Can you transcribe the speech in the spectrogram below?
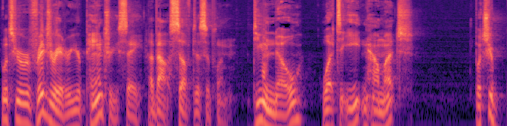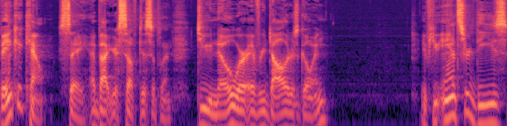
What's your refrigerator, your pantry say about self discipline? Do you know what to eat and how much? What's your bank account say about your self discipline? Do you know where every dollar is going? If you answer these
